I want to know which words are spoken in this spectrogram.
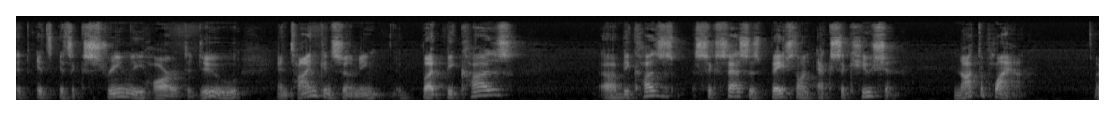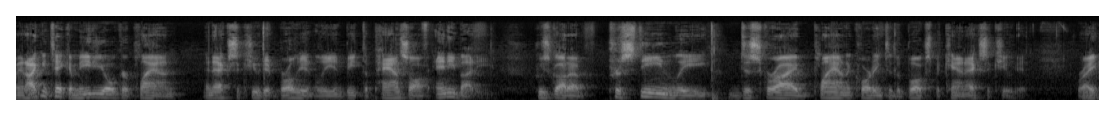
it, it's it's extremely hard to do and time consuming, but because uh, because success is based on execution, not the plan. I mean, I can take a mediocre plan and execute it brilliantly and beat the pants off anybody who's got a pristinely described plan according to the books but can't execute it, right?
